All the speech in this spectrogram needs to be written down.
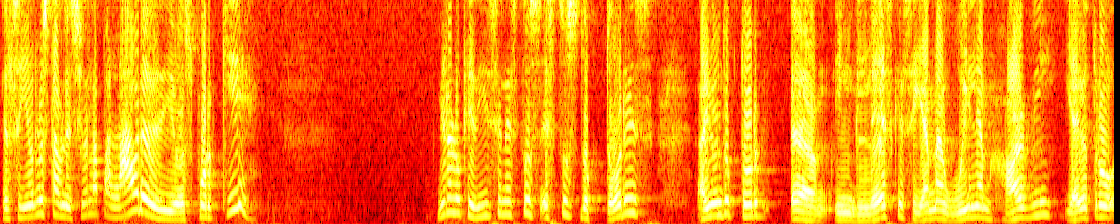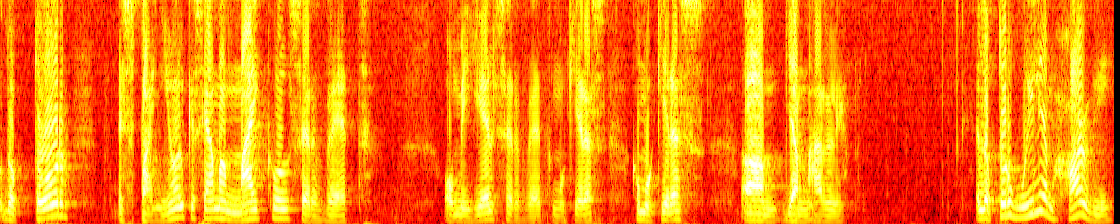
el Señor lo estableció en la palabra de Dios. ¿Por qué? Mira lo que dicen estos, estos doctores. Hay un doctor um, inglés que se llama William Harvey y hay otro doctor español que se llama Michael Servet o Miguel Servet, como quieras, como quieras um, llamarle. El doctor William Harvey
